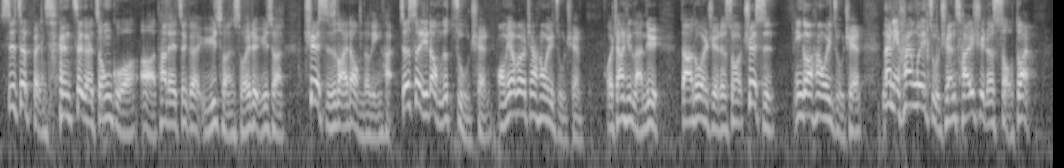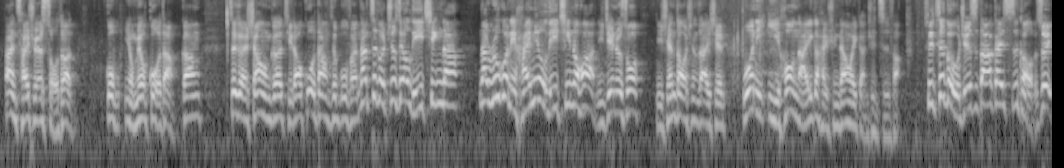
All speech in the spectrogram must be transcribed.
是这本身这个中国啊，它的这个渔船，所谓的渔船，确实是来到我们的领海，这涉及到我们的主权，我们要不要去捍卫主权？我相信蓝绿大家都会觉得说，确实应该捍卫主权。那你捍卫主权采取的手段，那你采取的手段过有没有过当？刚刚这个小勇哥提到过当这部分，那这个就是要厘清的。那如果你还没有厘清的话，你今天就说你先到现在先，问你以后哪一个海巡单位敢去执法？所以这个我觉得是大家该思考的。所以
